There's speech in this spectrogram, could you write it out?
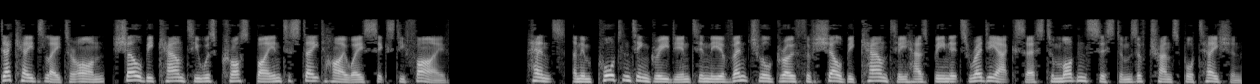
Decades later on, Shelby County was crossed by Interstate Highway 65. Hence, an important ingredient in the eventual growth of Shelby County has been its ready access to modern systems of transportation.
